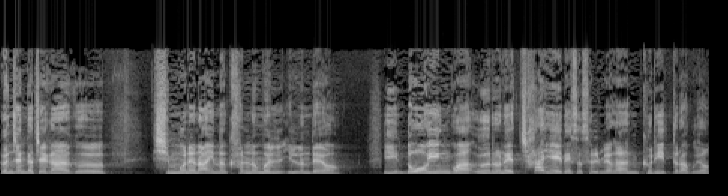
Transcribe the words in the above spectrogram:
언젠가 제가 그 신문에 나 있는 칼럼을 읽는데요. 이 노인과 어른의 차이에 대해서 설명한 글이 있더라고요.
